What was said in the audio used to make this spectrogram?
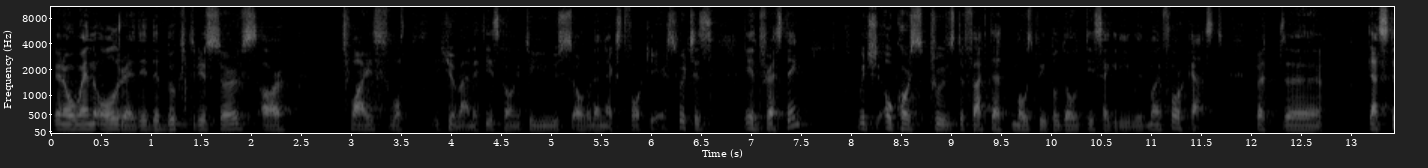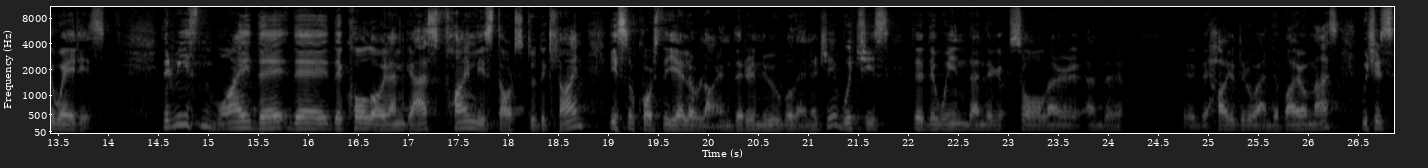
You know, when already the booked reserves are twice what humanity is going to use over the next 40 years, which is interesting, which of course proves the fact that most people don't disagree with my forecast. But uh, that's the way it is. The reason why the, the, the, coal, oil, and gas finally starts to decline is, of course, the yellow line, the renewable energy, which is the, the wind and the solar and the, uh, the hydro and the biomass, which is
